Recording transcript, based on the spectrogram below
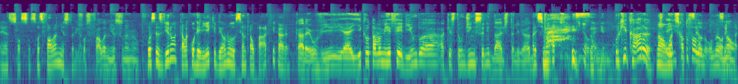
é, é só, só, só se fala nisso, tá ligado? Só se fala nisso, né, meu? Vocês viram aquela correria que deu no Central Park, cara? Cara, eu vi e é aí que eu tava me referindo à, à questão de insanidade, tá ligado? Parecia uma meu. Insanidade. Porque, cara, Não, é isso que eu tô tá falando. Ô, meu, não, tá.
